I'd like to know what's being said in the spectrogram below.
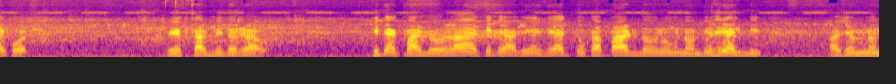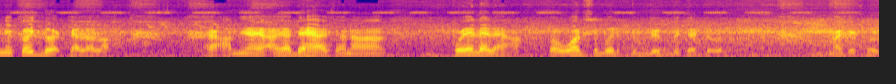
एक वर्स एक साल भितर राव. कित्याक पाड दवरला कित्याक? हें शेत तुका पाड दवरूंक ना दुसऱ्याक दी अशें म्हणून हे कैद दवर केलेलो आमी ह्या देहा आसतना पळयलेलें आहा तो वर्सभर भर भितर दवरला मागीर सोड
